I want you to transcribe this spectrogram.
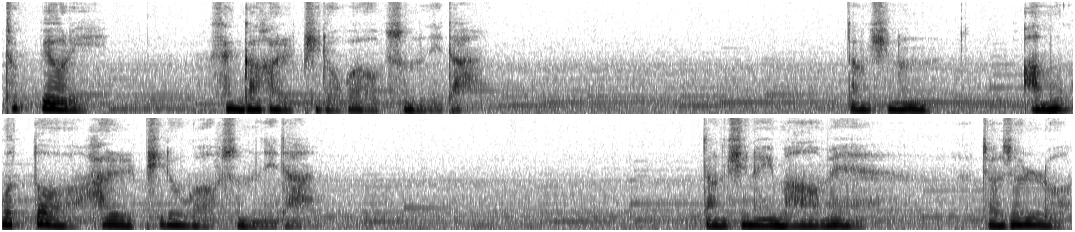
특별히 생각할 필요가 없습니다. 당신은 아무것도 할 필요가 없습니다. 당신의 마음에 저절로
